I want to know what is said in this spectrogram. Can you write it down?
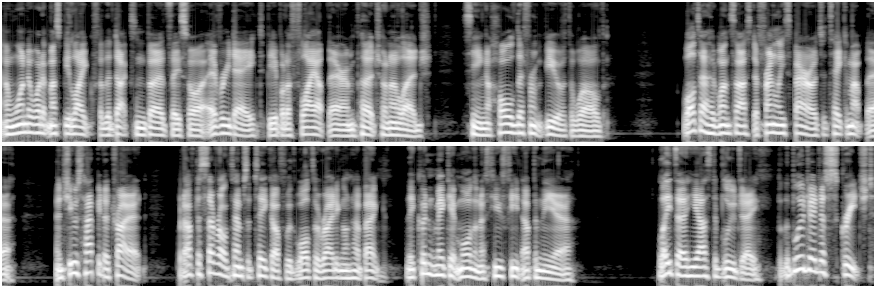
and wonder what it must be like for the ducks and birds they saw every day to be able to fly up there and perch on a ledge, seeing a whole different view of the world. Walter had once asked a friendly sparrow to take him up there, and she was happy to try it, but after several attempts at takeoff with Walter riding on her back, they couldn't make it more than a few feet up in the air. Later, he asked a blue jay, but the blue jay just screeched,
